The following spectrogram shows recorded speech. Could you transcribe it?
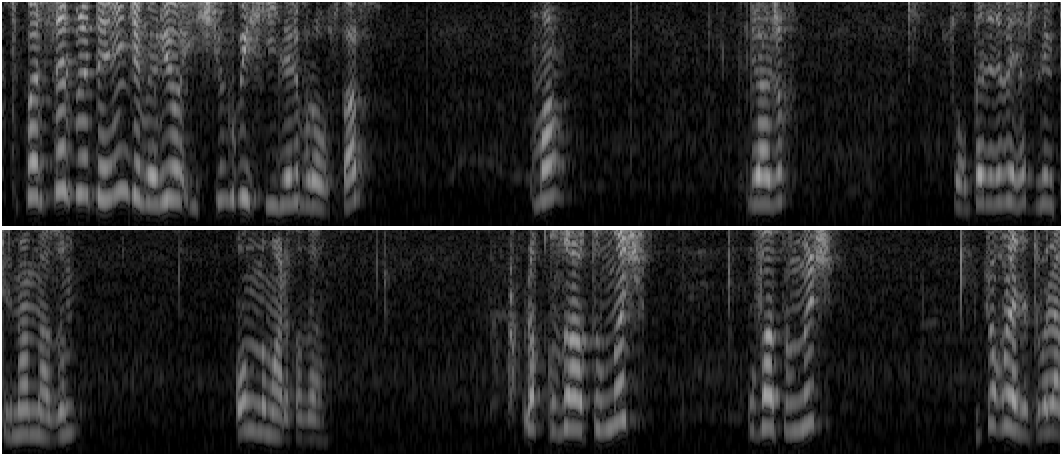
Supercell bile denince veriyor. iş. Çünkü bir hileli Brawl Stars. Ama birazcık sohbet edip hepsini bitirmem lazım. 10 numarada da. Böyle kızartılmış, ufatılmış. Çok lezzetli böyle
